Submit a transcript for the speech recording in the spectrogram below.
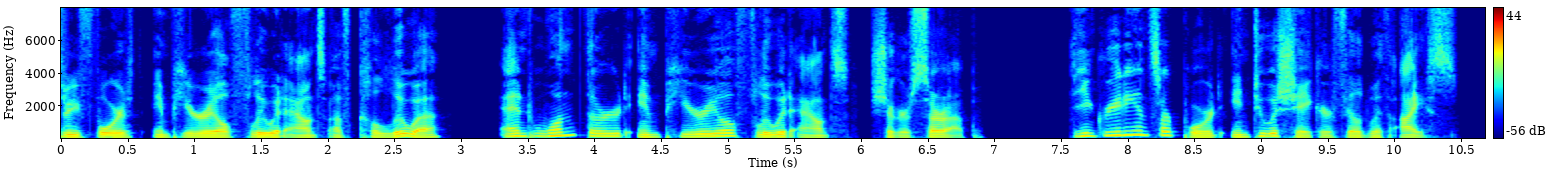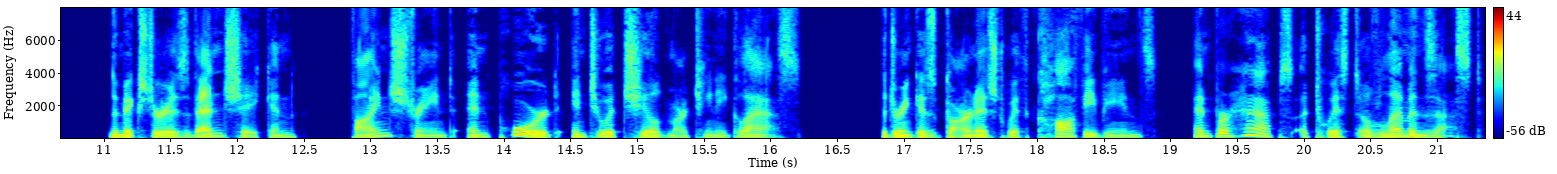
3 fourths imperial fluid ounce of Kahlua, and 1 third imperial fluid ounce sugar syrup. The ingredients are poured into a shaker filled with ice. The mixture is then shaken, fine strained, and poured into a chilled martini glass. The drink is garnished with coffee beans and perhaps a twist of lemon zest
